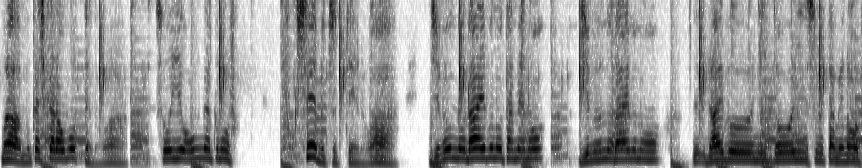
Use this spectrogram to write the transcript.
まあ昔から思ってるのはそういう音楽の複生物っていうのは自分のライブのための自分のライブのライブに動員するための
